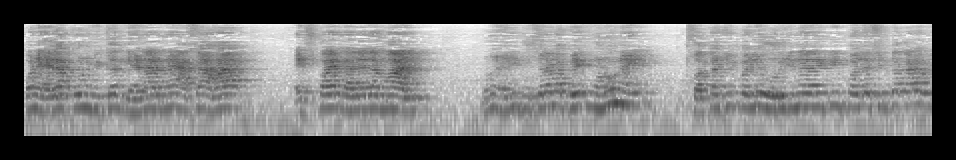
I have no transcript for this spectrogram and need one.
पण ह्याला कोण विकत घेणार नाही असा हा एक्सपायर झालेला माल म्हणून ह्यांनी दुसऱ्याला फेक म्हणू नये. स्वतःची पहिली ओरिजिनॅलिटी पहिलं सिद्ध करावी.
